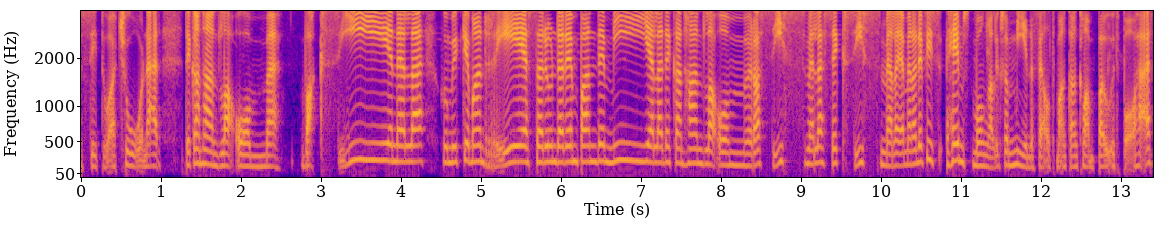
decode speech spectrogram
situationer. Det kan handla om vaccin eller hur mycket man reser under en pandemi eller det kan handla om rasism eller sexism. Eller, jag menar, det finns hemskt många liksom, minfält man kan klampa ut på här.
